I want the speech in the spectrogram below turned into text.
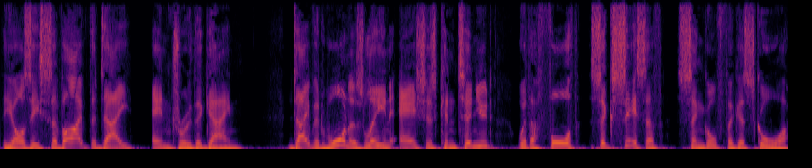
the Aussies survived the day and drew the game. David Warner's lean ashes continued with a fourth successive single figure score.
